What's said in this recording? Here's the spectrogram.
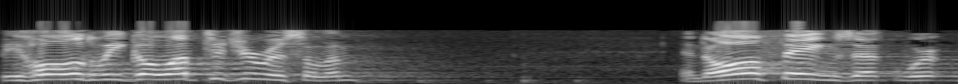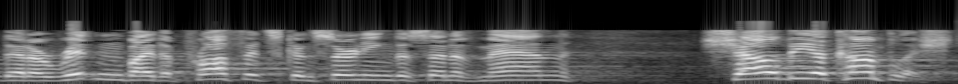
Behold, we go up to Jerusalem and all things that, were, that are written by the prophets concerning the Son of Man shall be accomplished.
